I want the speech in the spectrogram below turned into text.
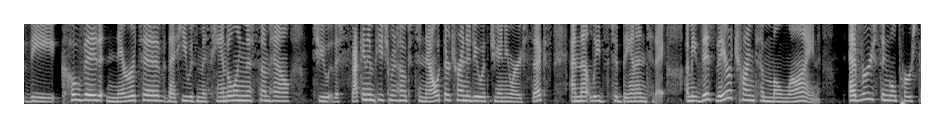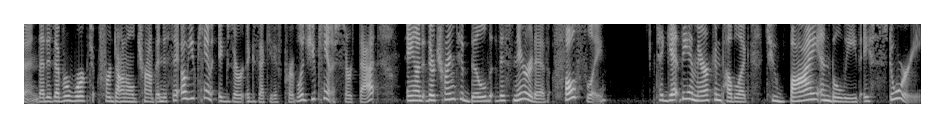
the COVID narrative that he was mishandling this somehow to the second impeachment hoax to now what they're trying to do with January 6th. And that leads to Bannon today. I mean, this, they are trying to malign every single person that has ever worked for Donald Trump and to say, oh, you can't exert executive privilege. You can't assert that. And they're trying to build this narrative falsely to get the American public to buy and believe a story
